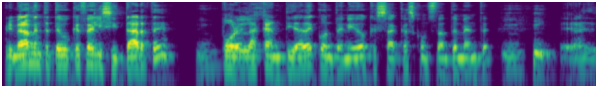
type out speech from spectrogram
primeramente tengo que felicitarte Mm, por la cantidad de contenido que sacas constantemente. Mm, Eh.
